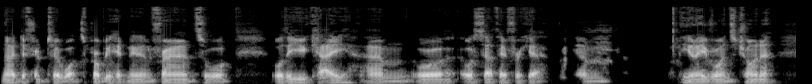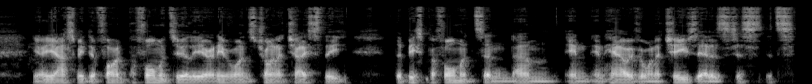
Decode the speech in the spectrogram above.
no different to what's probably happening in France or or the UK um, or or South Africa. Um, you know, everyone's trying to. You know, you asked me to find performance earlier, and everyone's trying to chase the the best performance, and um, and and how everyone achieves that is just it's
